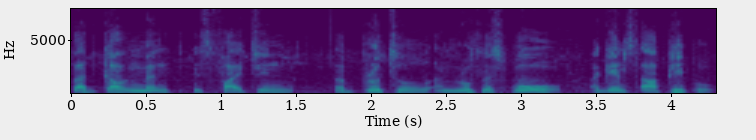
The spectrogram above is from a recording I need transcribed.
That government is fighting a brutal and ruthless war against our people.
